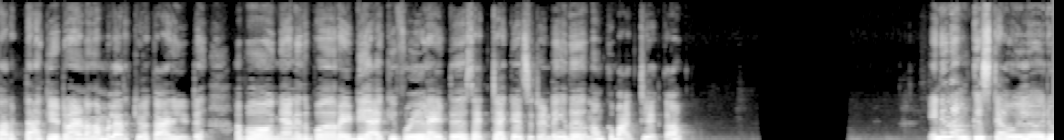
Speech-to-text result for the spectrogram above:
കറക്റ്റ് ആക്കിയിട്ട് വേണം നമ്മൾ ഇറക്കി വെക്കാനായിട്ട്. അപ്പോൾ ഞാനിതിപ്പോൾ റെഡിയാക്കി ഫുള്ളായിട്ട് സെറ്റാക്കി വെച്ചിട്ടുണ്ട്. ഇത് നമുക്ക് മാറ്റി വെക്കാം. ഇനി നമുക്ക് സ്റ്റൗവിൽ ഒരു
